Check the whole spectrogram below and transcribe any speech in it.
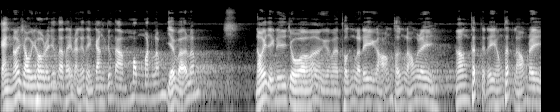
Càng nói sâu vô để chúng ta thấy rằng cái thiện căn chúng ta mong manh lắm dễ vỡ lắm. Nói cái chuyện đi chùa mà thuận là đi họ không thuận là không có đi không thích thì đi, không thích là không đi.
